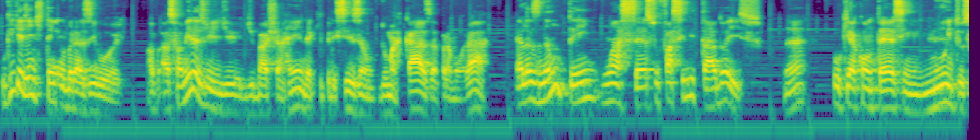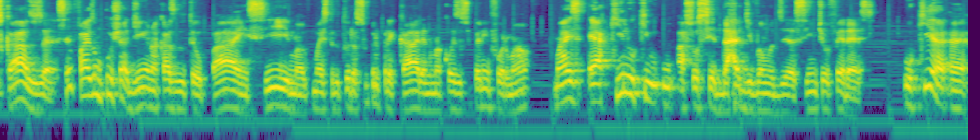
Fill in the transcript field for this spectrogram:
O que, que a gente tem no Brasil hoje? As famílias de, de, de baixa renda que precisam de uma casa para morar, elas não têm um acesso facilitado a isso né? O que acontece em muitos casos é você faz um puxadinho na casa do teu pai, em cima, uma estrutura super precária, numa coisa super informal, mas é aquilo que a sociedade, vamos dizer assim, te oferece. O que é, é,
